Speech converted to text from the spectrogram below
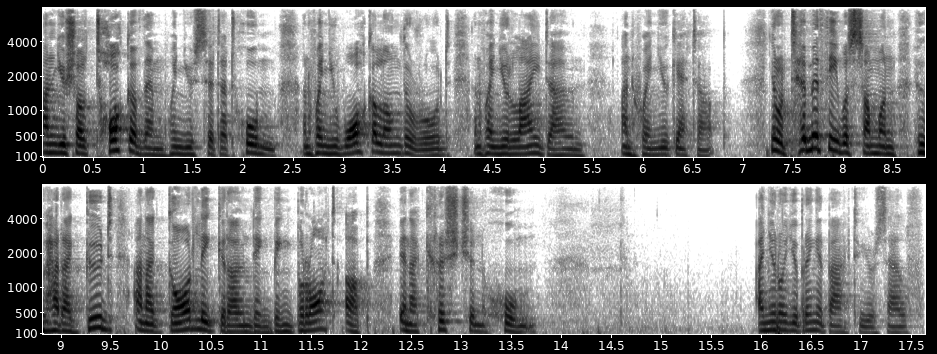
and you shall talk of them when you sit at home, and when you walk along the road, and when you lie down, and when you get up. You know, Timothy was someone who had a good and a godly grounding, being brought up in a Christian home. And you know, you bring it back to yourself.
